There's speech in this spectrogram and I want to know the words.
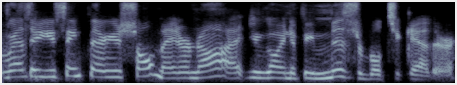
whether you think they're your soulmate or not you're going to be miserable together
